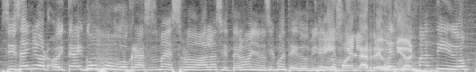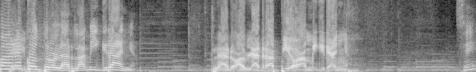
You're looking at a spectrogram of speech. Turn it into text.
Sí, señor. Hoy traigo un jugo, gracias, maestro. No, a las 7 de la mañana, 52 minutos. Seguimos en la reunión. Es un batido para controlar la migraña. Claro, habla rápido a migraña. ¿Sí?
